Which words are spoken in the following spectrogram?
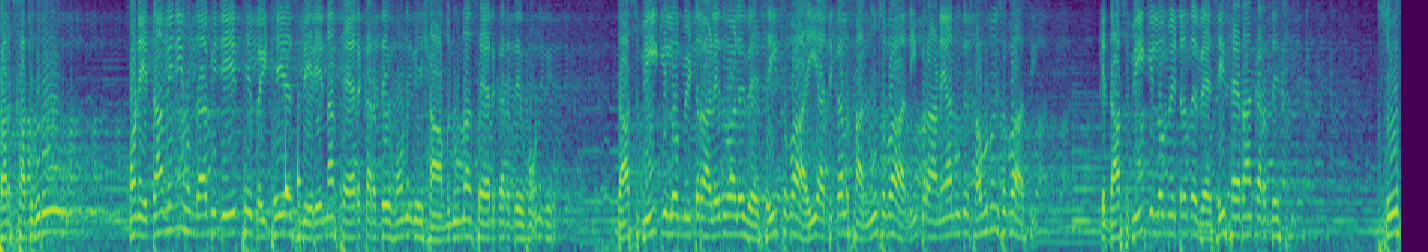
ਪਰ ਸਤਿਗੁਰੂ ਹੁਣ ਇਦਾਂ ਵੀ ਨਹੀਂ ਹੁੰਦਾ ਵੀ ਜੇ ਇੱਥੇ ਬੈਠੇ ਆ, ਸਵੇਰੇ ਨਾ ਸੈਰ ਕਰਦੇ ਹੋਣਗੇ, ਸ਼ਾਮ ਨੂੰ ਨਾ ਸੈਰ ਕਰਦੇ ਹੋਣਗੇ। 10-20 ਕਿਲੋਮੀਟਰ ਆਲੇ ਦੁਆਲੇ ਵੈਸੇ ਹੀ ਸੁਭਾਅ ਹੀ ਅੱਜ ਕੱਲ ਸਾਨੂੰ ਸੁਭਾਅ ਨਹੀਂ, ਪੁਰਾਣਿਆਂ ਨੂੰ ਤੇ ਸਭ ਨੂੰ ਹੀ ਸੁਭਾਅ ਸੀ। ਕਿ 10-20 ਕਿਲੋਮੀਟਰ ਤੇ ਵੈਸੇ ਹੀ ਸੈਰਾਂ ਕਰਦੇ ਸੀ। ਸੋ ਇਸ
